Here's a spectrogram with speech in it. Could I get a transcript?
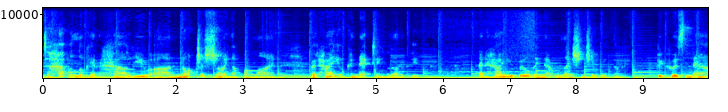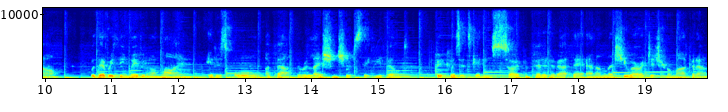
to have a look at how you are not just showing up online, but how you're connecting with other people and how you're building that relationship with them. Because now, with everything moving online, it is all about the relationships that you build because it's getting so competitive out there. And unless you are a digital marketer,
